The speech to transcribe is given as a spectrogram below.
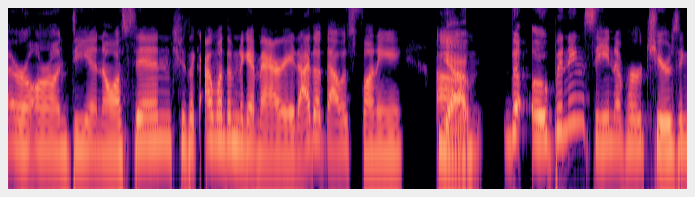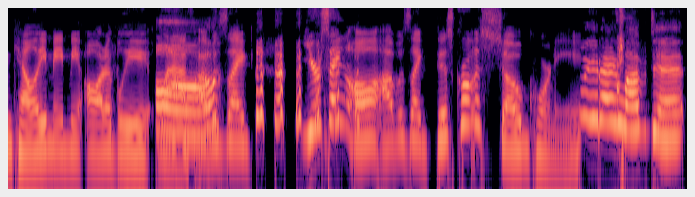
or, or on D and Austin. She's like, I want them to get married. I thought that was funny. Yeah. Um, the opening scene of her cheersing Kellie made me audibly laugh. I was like, "You're saying all." I was like, "This girl is so corny." Wait, I loved it.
